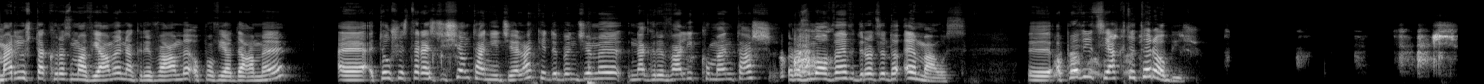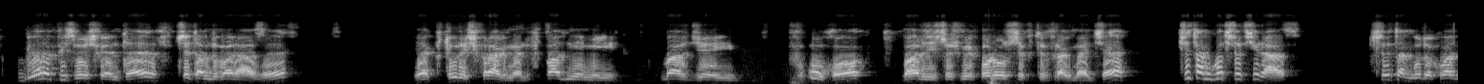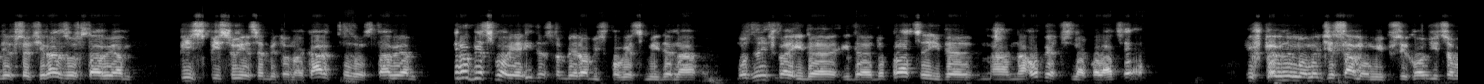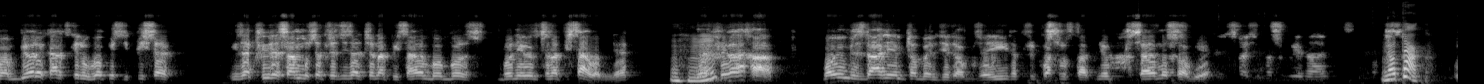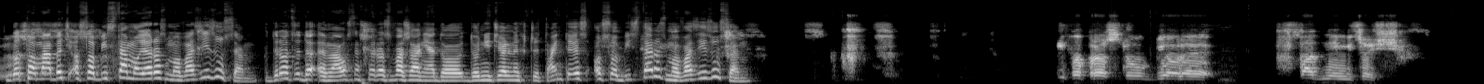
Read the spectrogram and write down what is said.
Mariusz, tak rozmawiamy, nagrywamy, opowiadamy. E, to już jest teraz dziesiąta niedziela, kiedy będziemy nagrywali komentarz, rozmowę w drodze do Emaus. E, opowiedz, jak ty to robisz. Biorę Pismo Święte, czytam dwa razy. Jak któryś fragment wpadnie mi bardziej w ucho, bardziej coś mnie poruszy w tym fragmencie, czytam go trzeci raz. Czytam go dokładnie trzeci raz, zostawiam, pis, spisuję sobie to na kartce, zostawiam i robię swoje. Idę sobie robić, powiedzmy, idę na modlitwę, idę, idę do pracy, idę na, na obiad czy na kolację. I w pewnym momencie samo mi przychodzi, co mam, biorę kartkę, długopis i piszę i za chwilę sam muszę przeczytać, co napisałem, bo, bo, bo nie wiem, co napisałem, nie? Za Mhm. chwilę, aha, moim zdaniem to będzie dobrze i na przykład ostatnio pisałem o sobie. No tak, bo to ma być osobista moja rozmowa z Jezusem. W drodze do Emaus, nasze rozważania do, do niedzielnych czytań, to jest osobista rozmowa z Jezusem. I po prostu biorę, wpadnie mi coś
